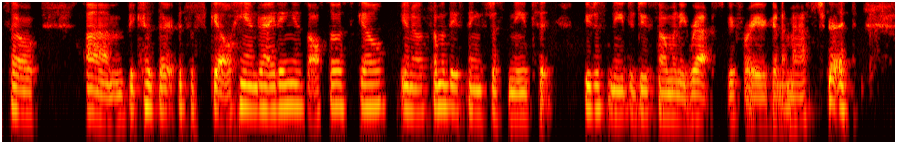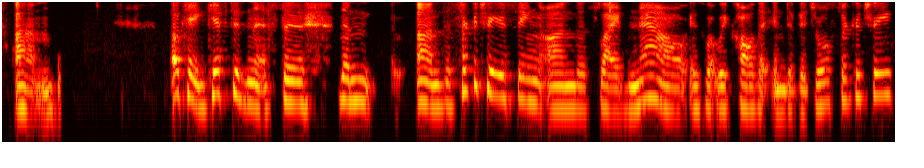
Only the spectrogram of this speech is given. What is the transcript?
So, um, because there, it's a skill. Handwriting is also a skill. You know, some of these things just need to, you just need to do so many reps before you're going to master it. Um, okay, giftedness. The the um, the circuitry you're seeing on the slide now is what we call the individual circuitry.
